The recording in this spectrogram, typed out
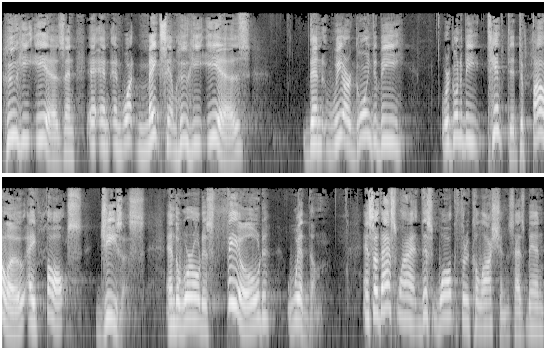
who he is and, and, and what makes him who he is, then we are going to be, we're going to be tempted to follow a false Jesus. And the world is filled with them. And so that's why this walk through Colossians has been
